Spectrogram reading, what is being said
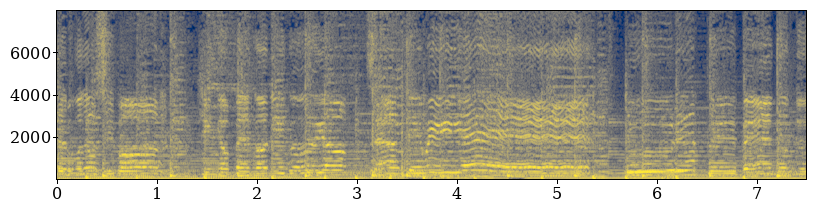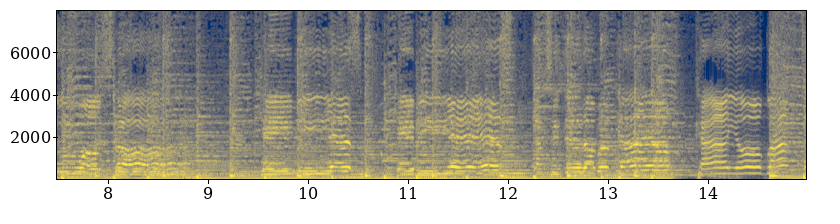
대목원 50원 긴건 100원이고요 잠기 위에 무릎을 베고 누워서 KBS KBS 같이 들어볼까요? 가요광장.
